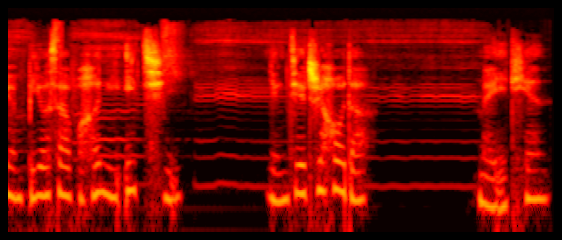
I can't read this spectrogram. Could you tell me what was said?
愿 Be Yourself 和你一起迎接之后的每一天。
